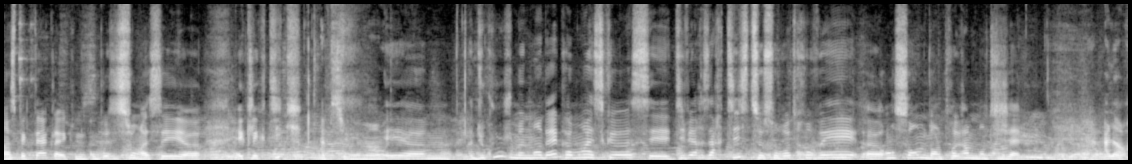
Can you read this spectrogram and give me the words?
un, spectacle avec une composition assez euh, éclectique. Absolument. Et euh, du coup, je me demandais comment est-ce que ces divers artistes se sont retrouvés euh, ensemble dans le programme d'Antigel Alors,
